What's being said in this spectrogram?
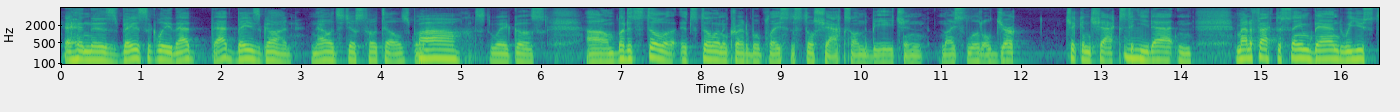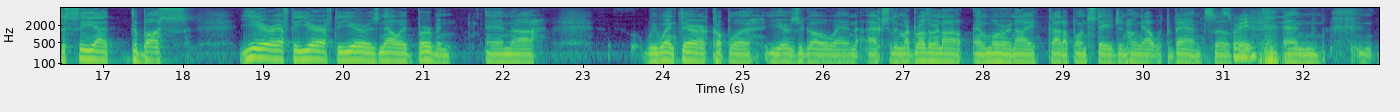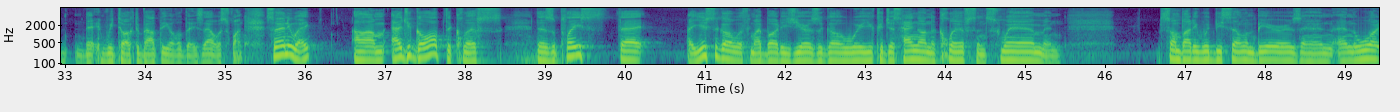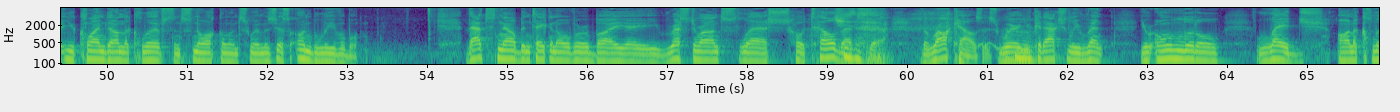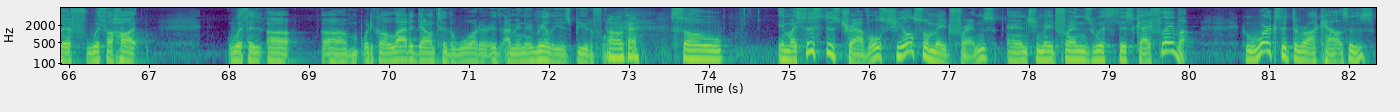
and there's basically that that bay's gone. Now it's just hotels, but Wow. that's the way it goes. Um, but it's still a, it's still an incredible place. There's still shacks on the beach and nice little jerk chicken shacks to eat at. And matter of fact, the same band we used to see at the bus year after year after year is now at Bourbon, and uh, we went there a couple of years ago. And actually, my brother and I and Laura and I got up on stage and hung out with the band. So Sweet. and th- we talked about the old days. That was fun. So anyway, um, as you go up the cliffs, there's a place that I used to go with my buddies years ago, where you could just hang on the cliffs and swim, and somebody would be selling beers, and and the water. You climb down the cliffs and snorkel and swim. It's just unbelievable. That's now been taken over by a restaurant slash hotel that's Jesus. there, the Rock Houses, where you could actually rent your own little ledge on a cliff with a hut, with a uh, um, what do you call a ladder down to the water. It, I mean, it really is beautiful. Oh, okay. So, in my sister's travels, she also made friends, and she made friends with this guy Flavor, who works at the Rock Houses.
